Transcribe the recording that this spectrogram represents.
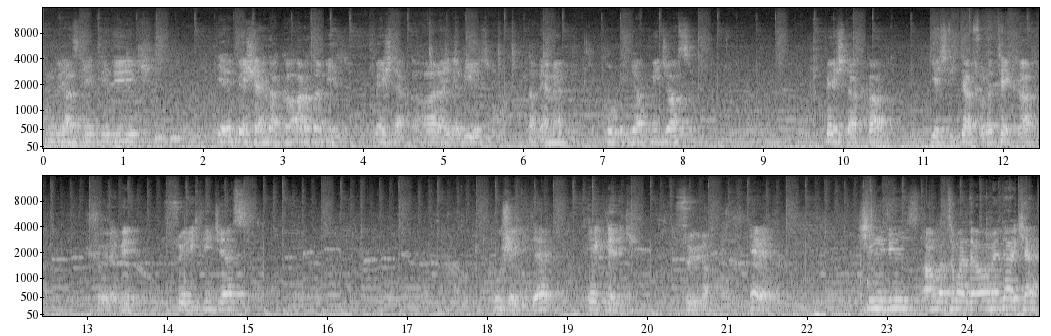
Bunu biraz ekledik. Diyelim 5'er dakika arada bir, 5 dakika arayla bir, tabi hemen kurulum yapmayacağız. 5 dakika geçtikten sonra tekrar şöyle bir su ekleyeceğiz. Bu şekilde ekledik suyunu. Evet. Şimdi biz anlatıma devam ederken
